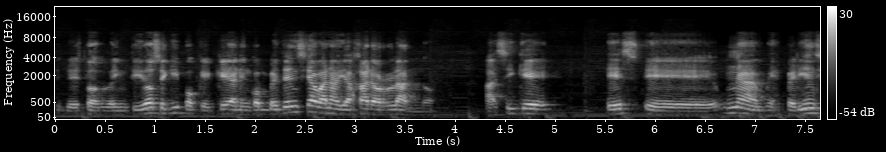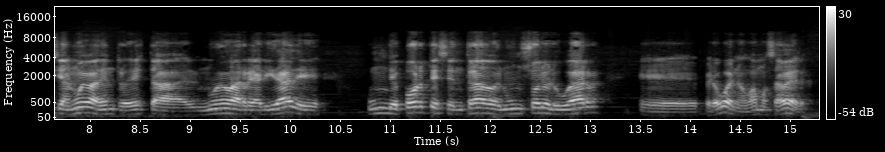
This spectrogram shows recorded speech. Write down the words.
de estos 22 equipos que quedan en competencia, van a viajar a Orlando. Así que es eh, una experiencia nueva dentro de esta nueva realidad de un deporte centrado en un solo lugar. Eh, pero bueno, vamos a ver.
